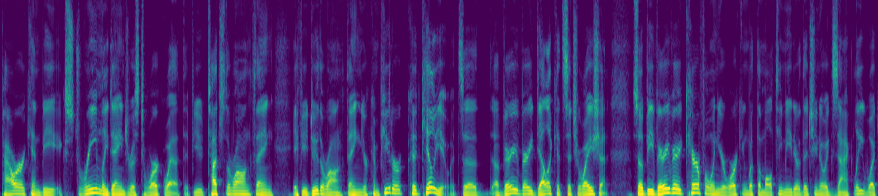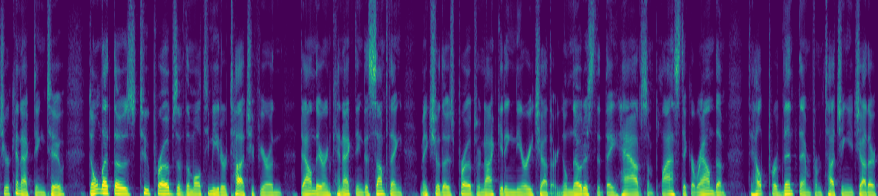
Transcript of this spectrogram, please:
Power can be extremely dangerous to work with. If you touch the wrong thing, if you do the wrong thing, your computer could kill you. It's a, a very, very delicate situation. So be very, very careful when you're working with the multimeter that you know exactly what you're connecting to. Don't let those two probes of the multimeter touch. If you're in down there and connecting to something, make sure those probes are not getting near each other. You'll notice that they have some plastic around them to help prevent them from touching each other.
